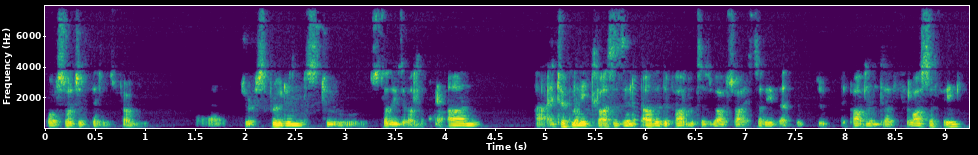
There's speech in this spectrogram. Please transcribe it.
all sorts of things from jurisprudence to studies about the Quran. I took many classes in other departments as well. So I studied at the Department of Philosophy,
